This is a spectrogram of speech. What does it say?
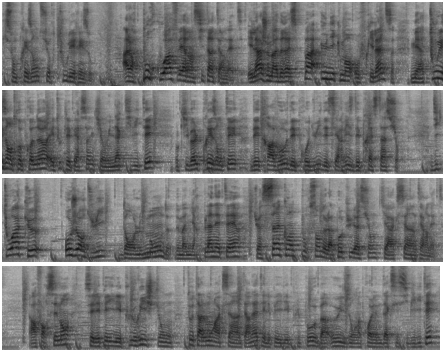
qui sont présentes sur tous les réseaux. Alors pourquoi faire un site internet? Et là, je m'adresse pas uniquement aux freelance, mais à tous les entrepreneurs et toutes les personnes qui ont une activité ou qui veulent présenter des travaux, des produits, des services, des prestations. Dis-toi que aujourd'hui, dans le monde, de manière planétaire, tu as 50% de la population qui a accès à Internet. Alors forcément, c'est les pays les plus riches qui ont totalement accès à Internet et les pays les plus pauvres, ben, eux, ils ont un problème d'accessibilité.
